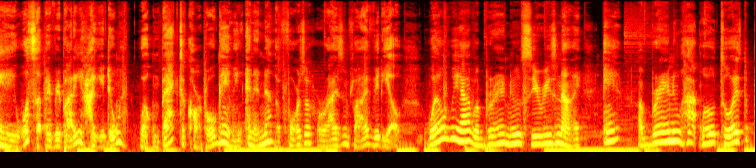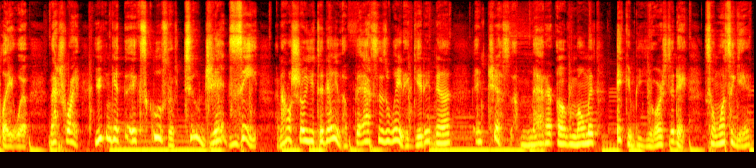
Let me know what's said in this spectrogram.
Hey, what's up everybody? How you doing? Welcome back to Karpo Gaming and another Forza Horizon 5 video. Well, we have a brand new Series 9 and a brand new Hot Wheel toys to play with. That's right, you can get the exclusive 2Jetz and I'll show you today the fastest way to get it done in just a matter of moments. It can be yours today. So once again,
